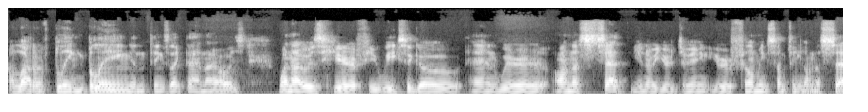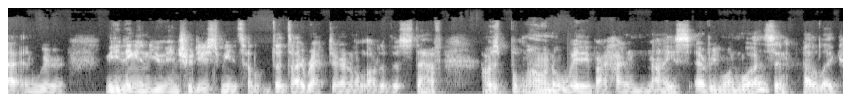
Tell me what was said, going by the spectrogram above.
a lot of bling bling and things like that. And I always when I was here a few weeks ago and we're on a set you know you're doing you're filming something on a set and we're meeting and you introduced me to the director and a lot of the staff I was blown away by how nice everyone was and how like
